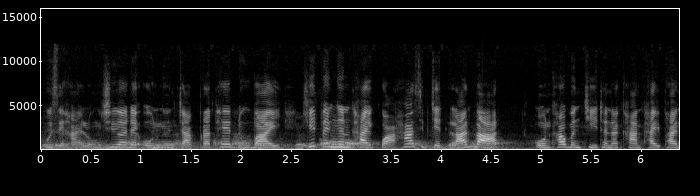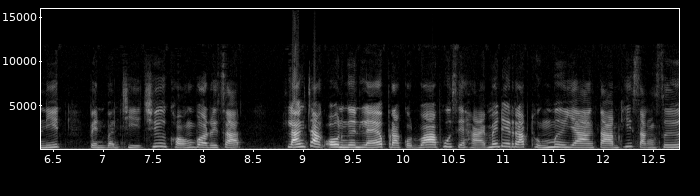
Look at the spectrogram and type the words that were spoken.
ผู้เสียหายหลงเชื่อได้โอนเงินจากประเทศดูไบคิดเป็นเงินไทยกว่า 57 ล้านบาท โอนเข้าบัญชีธนาคารไทยพาณิชย์ เป็นบัญชีชื่อของบริษัท หลังจากโอนเงินแล้วปรากฏว่าผู้เสียหายไม่ได้รับถุงมือยางตามที่สั่งซื้อ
